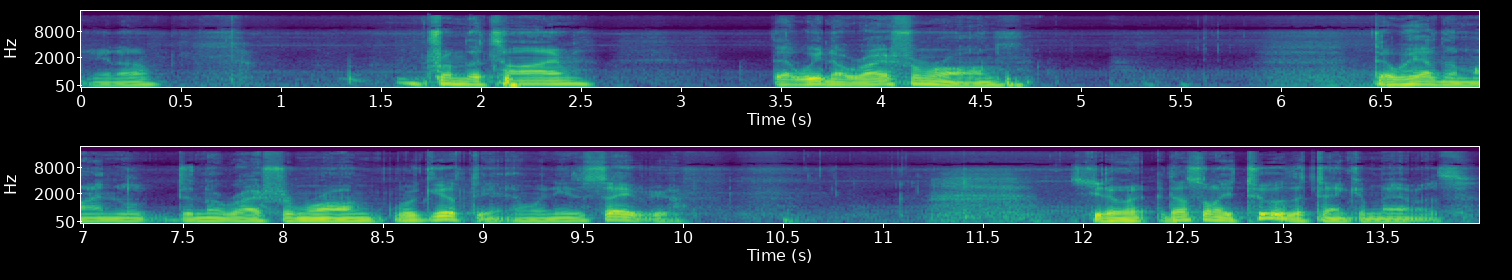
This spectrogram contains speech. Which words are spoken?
you know. From the time that we know right from wrong, that we have the mind to know right from wrong, we're guilty and we need a Savior. You know, that's only two of the Ten Commandments.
